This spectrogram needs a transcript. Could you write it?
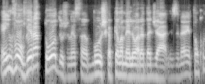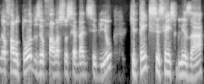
é envolver a todos nessa busca pela melhora da diálise, né? Então, quando eu falo todos, eu falo a sociedade civil, que tem que se sensibilizar,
